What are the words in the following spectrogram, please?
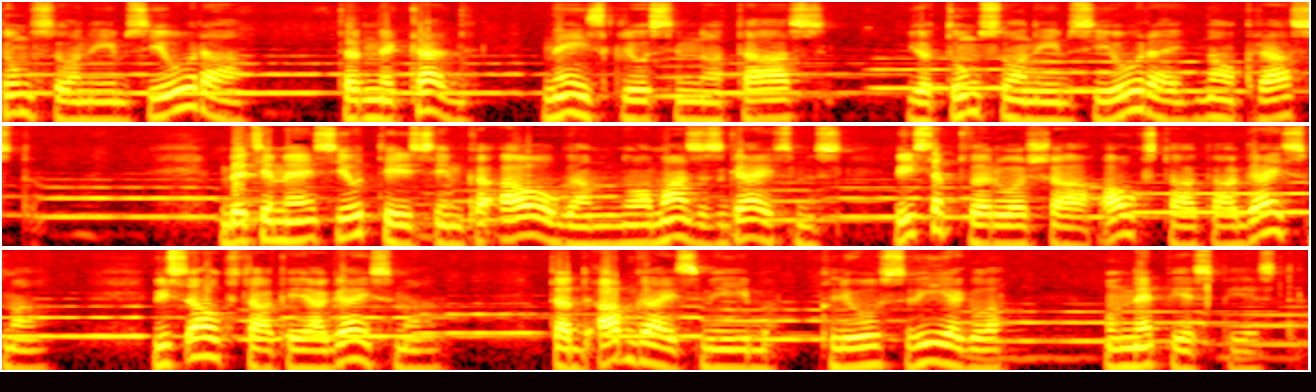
tumsonības jūrā, tad nekad neizkļūsim no tās, jo tumsonības jūrai nav krastu. Bet ja mēs jutīsim, ka augam no mazas gaismas visaptverošā augstākā gaismā, visaugstākajā gaismā, tad apgaismība kļūs viegla un nepiespiesta.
